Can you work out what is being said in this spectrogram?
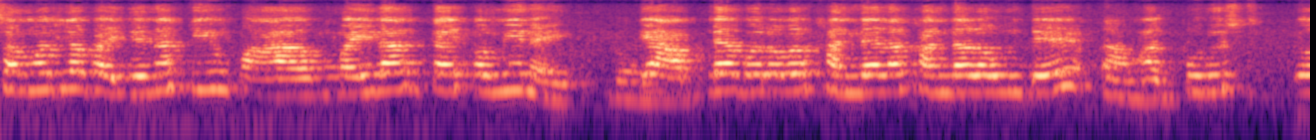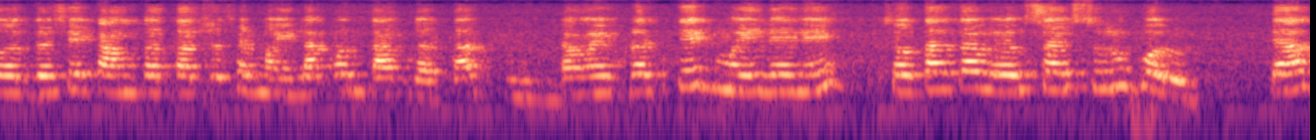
समजलं पाहिजे ना की महिला काही कमी नाही. ते आपल्या बरोबर खांद्याला खांदा लावून ते पुरुष जसे काम करतात तसे महिला पण काम करतात. त्यामुळे प्रत्येक महिलेने स्वतःचा व्यवसाय सुरू करून त्यात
